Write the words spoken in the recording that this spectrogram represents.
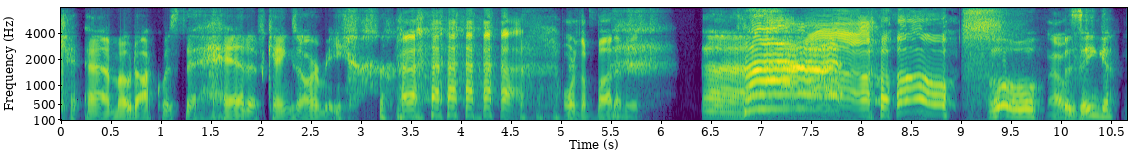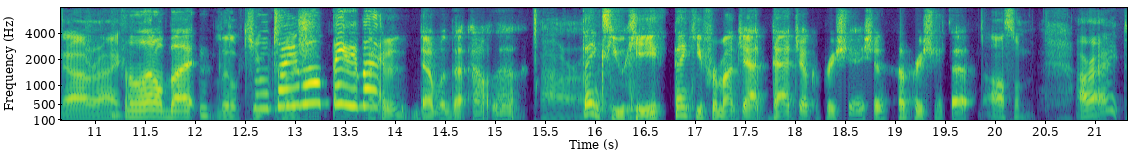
uh, MODOK was the head of Kang's army. or the butt of it. Uh, Ah! Oh, oh, Nope. bazinga! all right, A little butt. little Little cute tiny little baby butt. I could have done with that out that. All right. Thanks you, Keith. Thank you for my dad, dad joke appreciation. I appreciate that. Awesome. All right.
